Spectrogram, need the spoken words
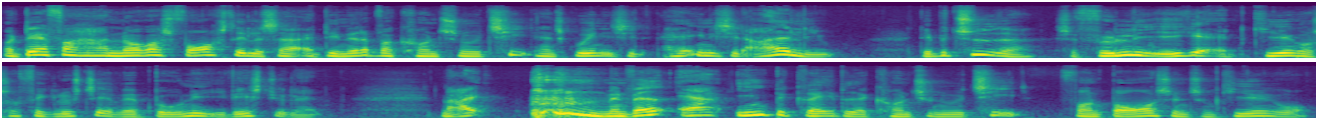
Og derfor har han nok også forestillet sig, at det netop var kontinuitet, han skulle ind i sit, have ind i sit eget liv. Det betyder selvfølgelig ikke, at Kierkegaard så fik lyst til at være bonde i Vestjylland. Nej, men hvad er indbegrebet af kontinuitet for en borgersøn som Kierkegaard?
